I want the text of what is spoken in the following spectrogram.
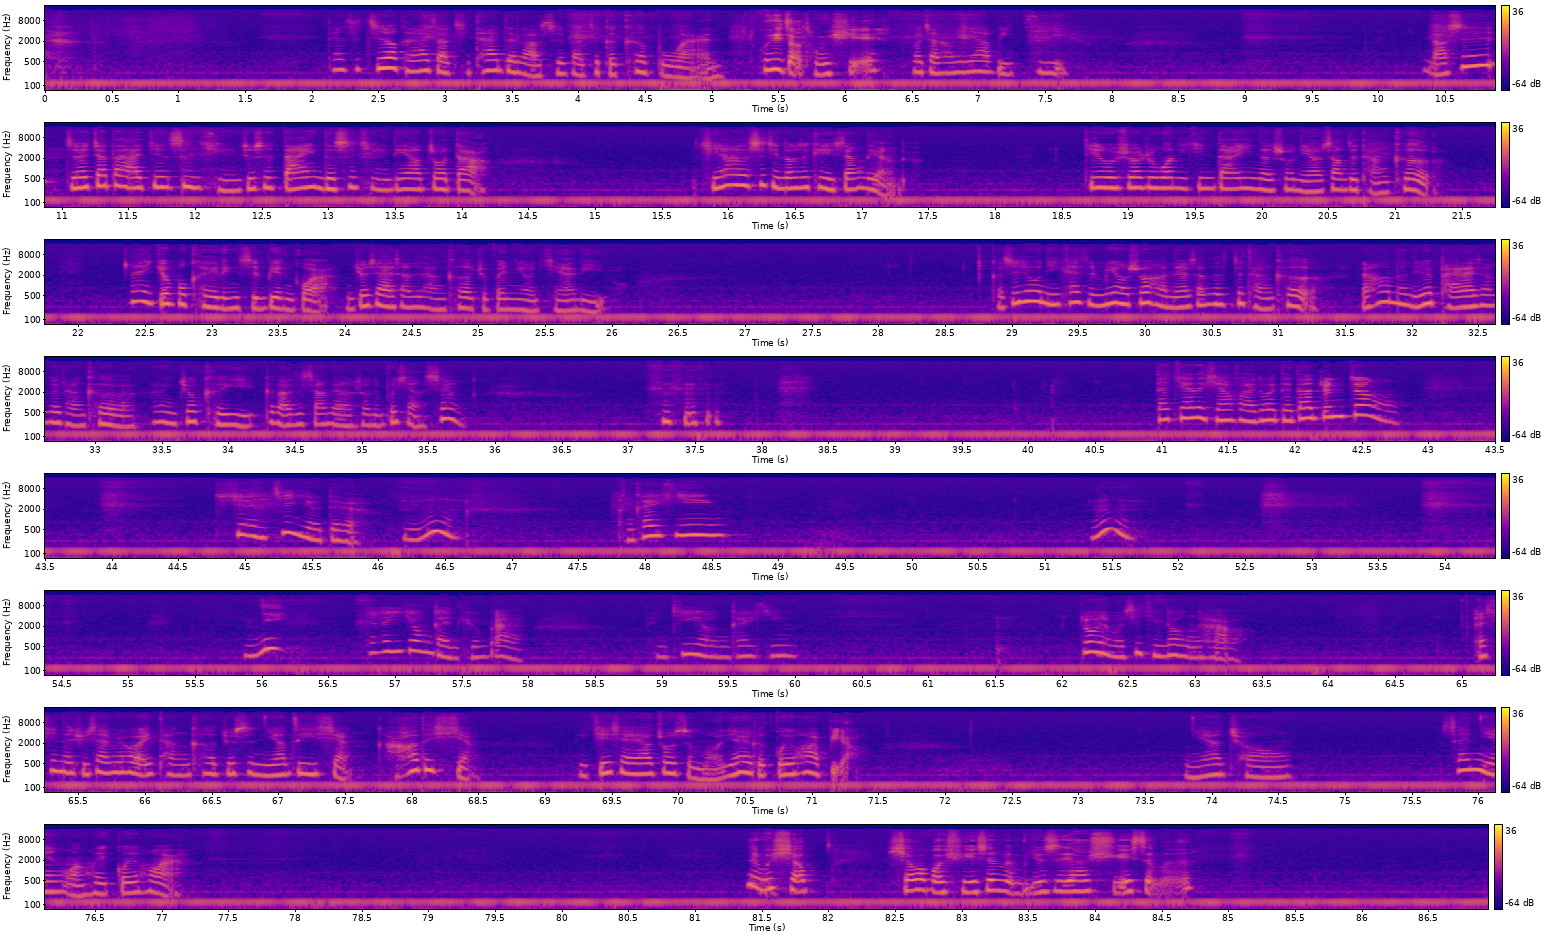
但是之后可能要找其他的老师把这个课补完，或去找同学，我找同学要笔记。老师只会教大家一件事情，就是答应的事情一定要做到，其他的事情都是可以商量的。例如说，如果你已经答应了说你要上这堂课，那你就不可以临时变卦，你就下来上这堂课，除非你有其他理由。可是如果你一开始没有说好你要上这这堂课，然后呢，你被排来上这堂课了，那你就可以跟老师商量说你不想上。大家的想法都会得到尊重，这是很自由的，嗯，很开心，嗯，你大概是这种感觉吧，很自由，很开心，做什么事情都很好。而且呢，学校里面会有一堂课，就是你要自己想，好好的想。你接下来要做什么？要有个规划表。你要从三年往回规划。那我小小宝宝学生们不就是要学什么？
